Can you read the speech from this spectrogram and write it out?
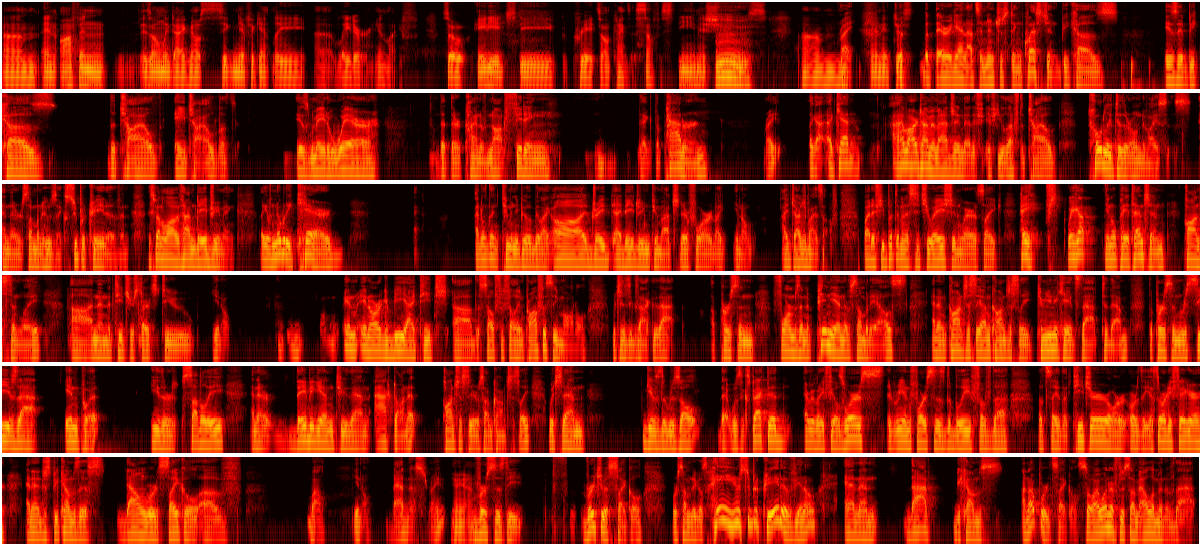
um, and often is only diagnosed significantly uh, later in life. So ADHD creates all kinds of self-esteem issues. Um, Right. And it just, but there again, that's an interesting question because is it because the child, a child, is made aware that they're kind of not fitting like the pattern, right? Like I, I can't, I have a hard time imagining that if, if you left a child totally to their own devices and they're someone who's like super creative and they spend a lot of time daydreaming, like if nobody cared, I don't think too many people would be like, oh, I, I daydream too much. Therefore, like, you know, I judge myself. But if you put them in a situation where it's like, hey, wake up, you know, pay attention constantly. Uh, and then the teacher starts to, you know, in, in Orga B, I teach uh, the self fulfilling prophecy model, which is exactly that. A person forms an opinion of somebody else and then consciously, unconsciously communicates that to them. The person receives that input either subtly and they begin to then act on it consciously or subconsciously which then gives the result that was expected everybody feels worse it reinforces the belief of the let's say the teacher or or the authority figure and then it just becomes this downward cycle of well you know badness right yeah, yeah. versus the f- virtuous cycle where somebody goes, Hey, you're super creative, you know? And then that becomes an upward cycle. So I wonder if there's some element of that.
